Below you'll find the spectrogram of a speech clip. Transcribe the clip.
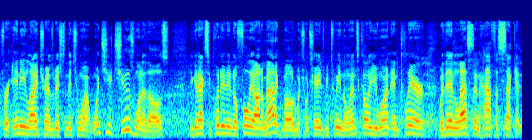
for any light transmission that you want. Once you choose one of those, you can actually put it into a fully automatic mode, which will change between the lens color you want and clear within less than half a second.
